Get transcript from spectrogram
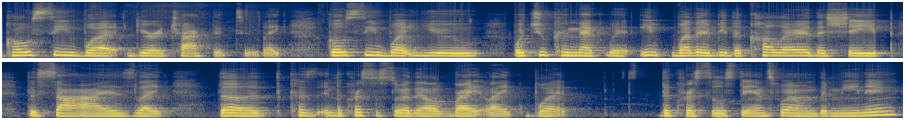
go see what you're attracted to. Like, go see what you what you connect with, whether it be the color, the shape, the size, like the because in the crystal store they'll write like what the crystal stands for and the meaning.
